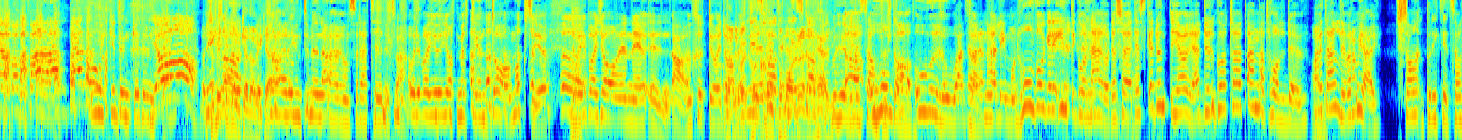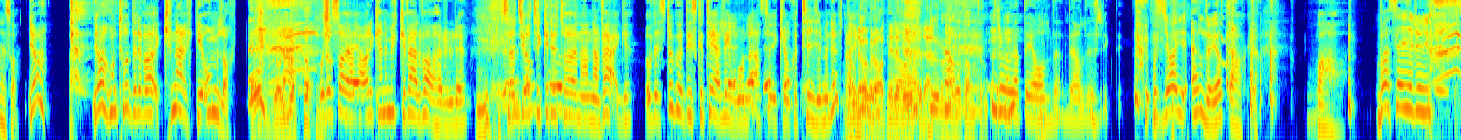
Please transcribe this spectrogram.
ja, vad fan Carro! mycket dunka-dunka. Ja! Det, Så mycket klar- dunka-dunka. det klarade ju inte mina öron så där tidigt va. Och det var ju, jag mötte ju en dam också ju. Det var ju bara jag och en, eh, en, ja, en 70-årig Ja, dam. det var sju på morgonen skakade på huvudet i Ja, och hon var oroad för Ja. den här limon. Hon vågade inte gå nära och det sa jag, det ska du inte göra. Du går och tar ett annat håll du. Man vet aldrig vad de gör. Sa, på riktigt, sa ni så? Ja, ja hon trodde det var knark i omlopp. Oj, oj, oj. Och då sa jag, ja det kan det mycket väl vara hörru du. Så att jag tycker du tar en annan väg. Och vi stod och diskuterade limon alltså i kanske tio minuter. Ja, men det var bra att ni redde ut det Du där. är den andra tanten. Jag tror att det är åldern. Det är alldeles riktigt. Fast jag är ju äldre. Jag. Wow. Vad säger du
